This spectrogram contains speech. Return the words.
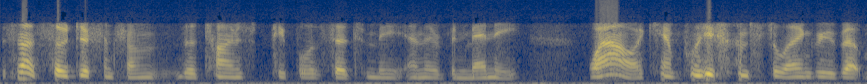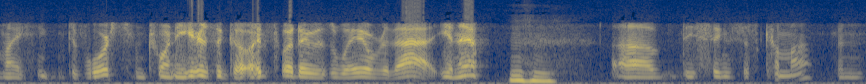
it's not so different from the times people have said to me, and there have been many wow, I can't believe I'm still angry about my divorce from 20 years ago. I thought I was way over that, you know. Mm-hmm. Uh, these things just come up and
